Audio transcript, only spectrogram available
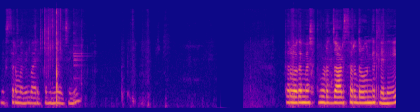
मिक्सरमध्ये बारीक करून घ्यायचं आहे. तर बघा मी असं थोडं जाडसर दळून घेतलेलं आहे.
